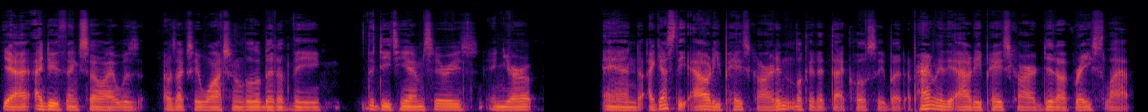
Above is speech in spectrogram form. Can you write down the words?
Yeah, I do think so. I was I was actually watching a little bit of the the DTM series in Europe, and I guess the Audi pace car, I didn't look at it that closely, but apparently the Audi pace car did a race lap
